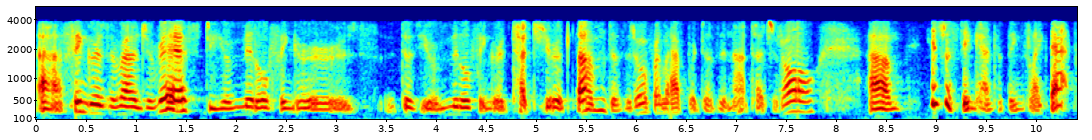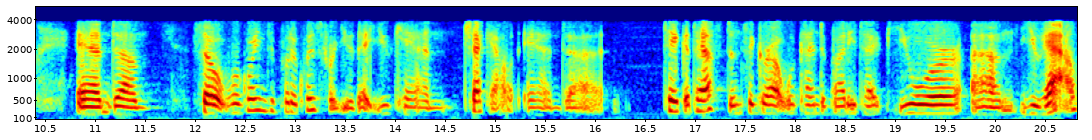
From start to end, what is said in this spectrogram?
uh, fingers around your wrist, do your middle fingers does your middle finger touch your thumb? Does it overlap or does it not touch at all? Um, interesting kinds of things like that. And um, so we're going to put a quiz for you that you can check out and uh, take a test and figure out what kind of body type you're um, you have.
